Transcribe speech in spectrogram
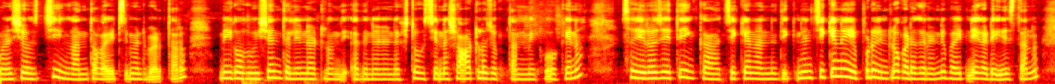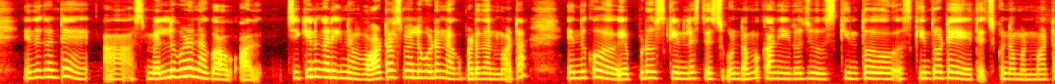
మనిషి వచ్చి ఇంకంతా వైట్ సిమెంట్ పెడతారు. మీకు ఒక విషయం తెలియనట్లుంది. అది నేను నెక్స్ట్ ఒక చిన్న షార్ట్లో చెప్తాను మీకు ఓకేనా? సో ఈరోజైతే ఇంకా చికెన్ అనేది నేను చికెన్ ఎప్పుడు ఇంట్లో కడగనండి బయటనే కడిగేస్తాను. ఎందుకంటే ఆ స్మెల్ కూడా నాకు చికెన్ కడిగిన వాటర్ స్మెల్ కూడా నాకు పడదనమాట. ఎందుకో ఎప్పుడు స్కిన్లెస్ తెచ్చుకుంటాము కానీ ఈరోజు స్కిన్తో స్కిన్ తోటే తెచ్చుకున్నాం అనమాట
